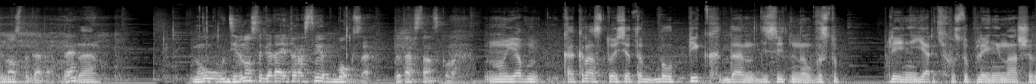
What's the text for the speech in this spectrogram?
90-х годах, да? Да. Ну, 90-е годы это расцвет бокса татарстанского. Ну, я как раз, то есть это был пик, да, действительно, выступ, выступлений, ярких выступлений наших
